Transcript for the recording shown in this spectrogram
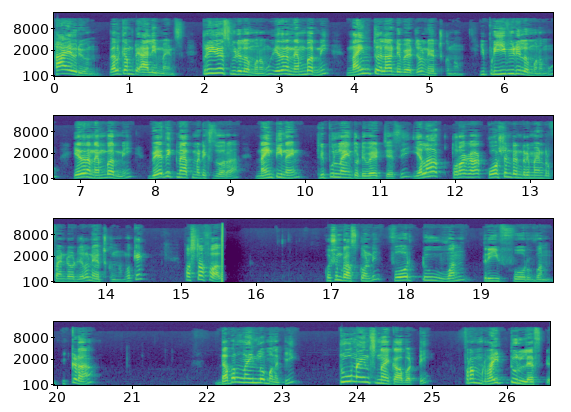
Hi everyone welcome to Yali Minds previous వీడియోలో మనము ఏదైనా నెంబర్ని నైన్తో ఎలా డివైడ్ చేయాలో నేర్చుకున్నాం. ఇప్పుడు ఈ వీడియోలో మనము ఏదైనా నెంబర్ని వేదిక్ మ్యాథమెటిక్స్ ద్వారా నైంటీ నైన్ ట్రిపుల్ నైన్తో డివైడ్ చేసి ఎలా త్వరగా quotient and remainder find out చేయాలో నేర్చుకుందాం okay first of all question రాసుకోండి. Four two one three four one ఇక్కడ డబల్ నైన్లో మనకి టూ నైన్స్ ఉన్నాయి కాబట్టి from right to left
